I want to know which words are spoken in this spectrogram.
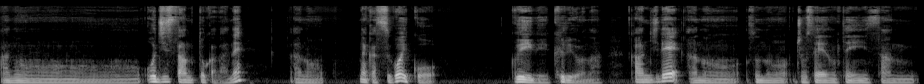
あのー、おじさんとかがね、あの、なんかすごいこう、ぐいぐい来るような感じで、あの、その女性の店員さん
